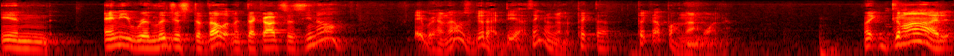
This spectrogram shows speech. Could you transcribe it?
in any religious development that God says, you know, Abraham, that was a good idea. I think I'm going to pick, that, pick up on that one. Like, God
